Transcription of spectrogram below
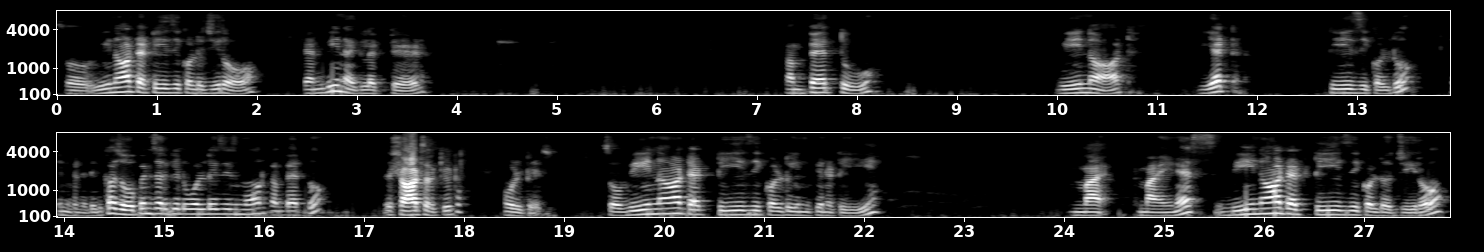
So v naught at t is equal to 0 can be neglected compared to v naught yet t is equal to infinity because open circuit voltage is more compared to the short circuit voltage. So V naught at t is equal to infinity mi minus V naught at t is equal to 0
